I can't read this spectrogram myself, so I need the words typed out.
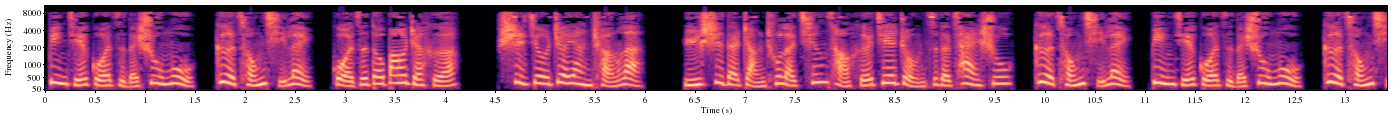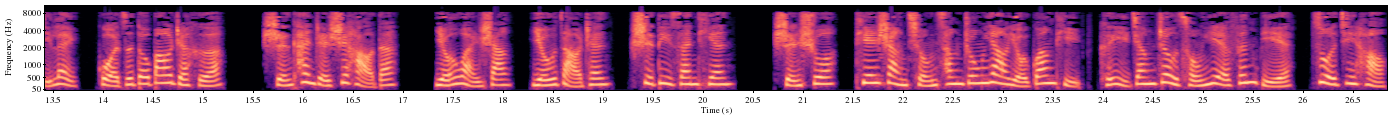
并结果子的树木，各从其类，果子都包着核。事就这样成了。于是的长出了青草和结种子的菜蔬，各从其类，并结果子的树木，各从其类，果子都包着核。神看着是好的。有晚上，有早晨，是第三天。神说：天上穹苍中要有光体，可以将昼从夜分别。做记号，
